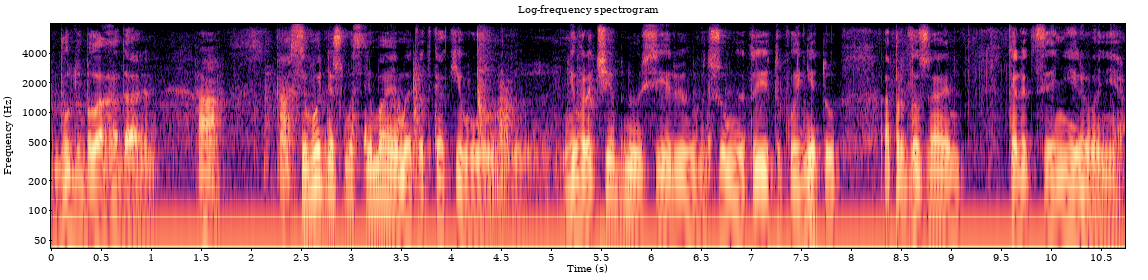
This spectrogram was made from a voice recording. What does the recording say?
буду благодарен. А, а сегодня ж мы снимаем этот, как его, не врачебную серию, что у меня такой нету, а продолжаем коллекционирование.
